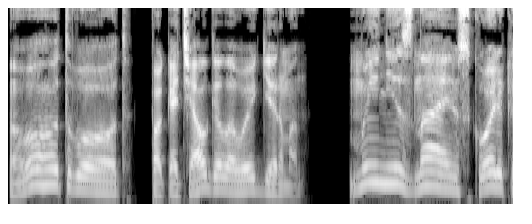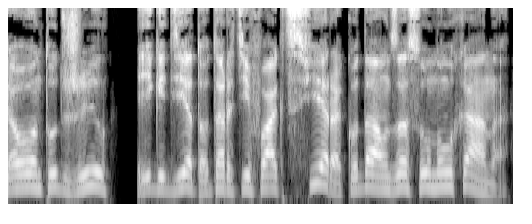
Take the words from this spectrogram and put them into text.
«Вот-вот», – покачал головой Герман. «Мы не знаем, сколько он тут жил и где тот артефакт-сфера, куда он засунул хана.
